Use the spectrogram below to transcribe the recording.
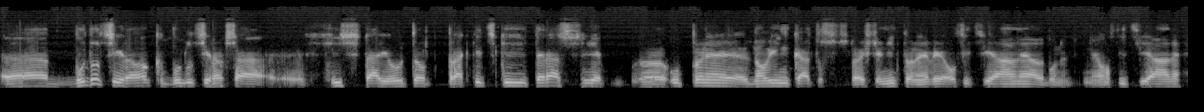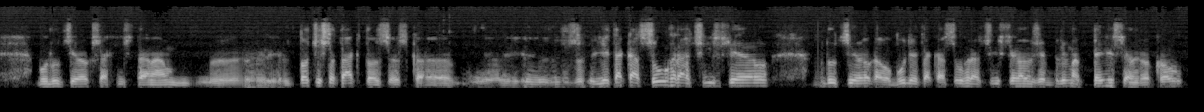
Uh, budúci rok, budúci rok sa e, chystajú, to prakticky teraz je uh, úplne novinka, to, to ešte nikto nevie oficiálne alebo ne, neoficiálne. Budúci rok sa chystá nám, totiž to takto, je taká súhra čísiel budúci rok, alebo bude taká súhra čísiel, že bude mať 50 rokov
